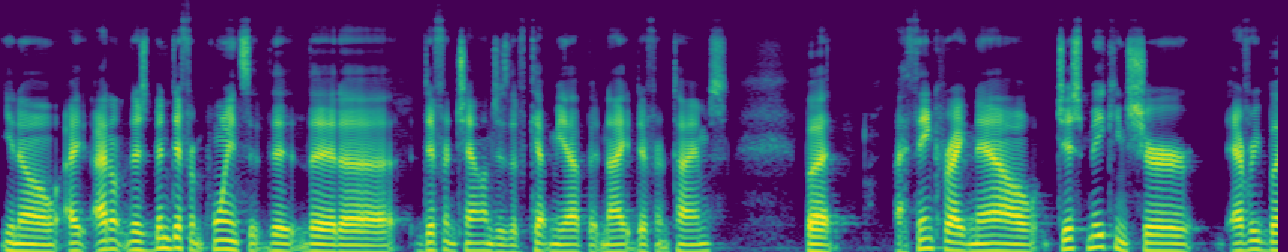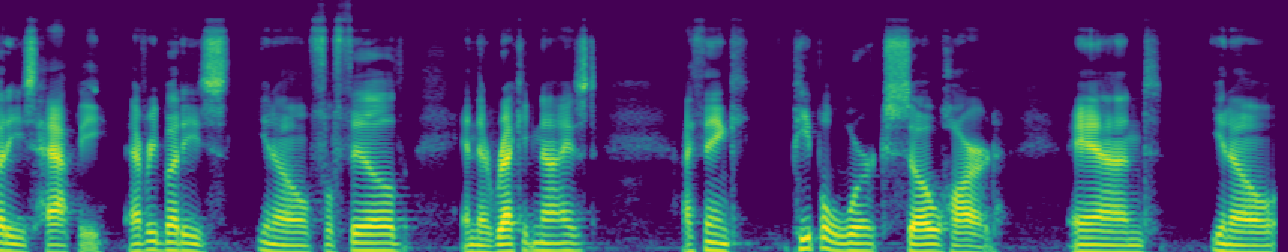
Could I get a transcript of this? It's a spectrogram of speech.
you know, I, I don't, there's been different points that, that, that uh, different challenges have kept me up at night, different times. But I think right now, just making sure everybody's happy, everybody's, you know, fulfilled and they're recognized. I think people work so hard and, you know,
